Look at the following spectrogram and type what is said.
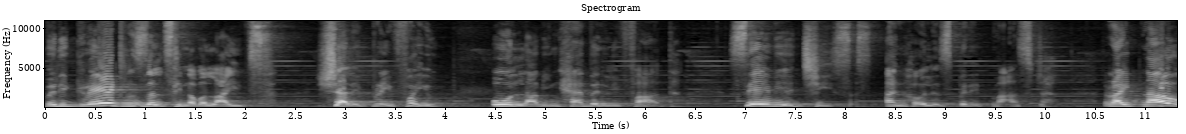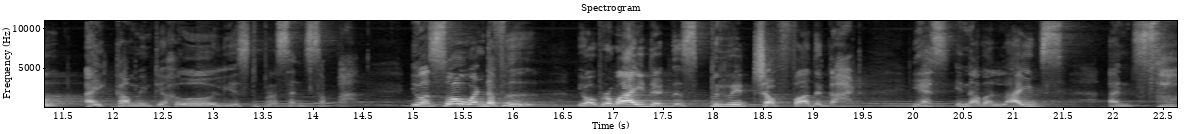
very great results in our lives. Shall I pray for you? O loving Heavenly Father, Savior Jesus, and Holy Spirit Master. Right now, I come into your holiest presence, Papa. You are so wonderful. You have provided the Spirit of Father God. Yes, in our lives. And so,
